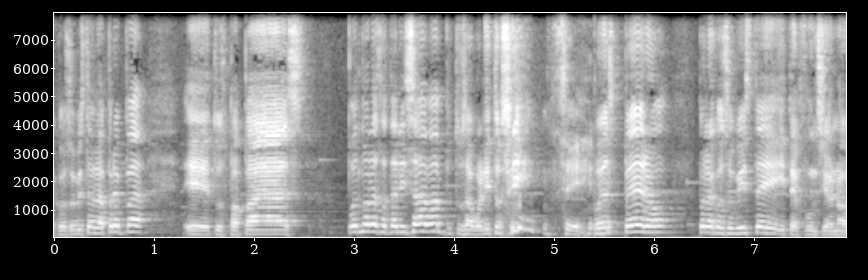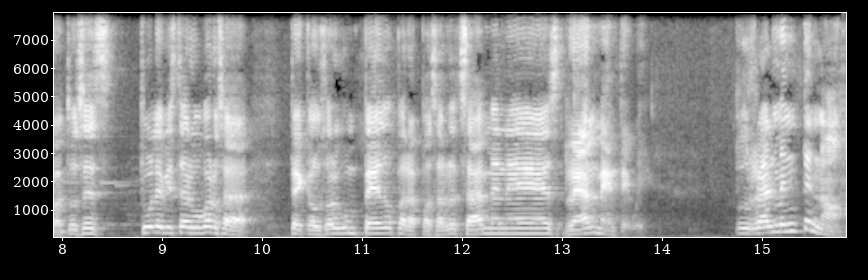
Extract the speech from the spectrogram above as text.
La consumiste en la prepa, eh, tus papás pues no la satanizaban, pues, tus abuelitos sí. Sí. Pues, pero, pues la consumiste y te funcionó. Entonces, tú le viste algo bueno, o sea, ¿te causó algún pedo para pasar exámenes? Realmente, güey. Pues realmente no.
